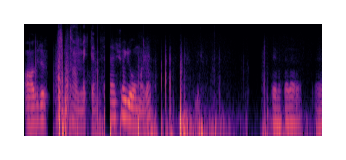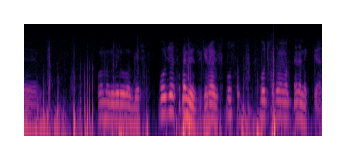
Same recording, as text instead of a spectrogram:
abi dur tamam bekle mesela şöyle olmalı. Dur. işte mesela eee forma geliri olabilir. Futbolcuları satamıyoruz bir kere abi. Futbol sat futbolcu satamamak ne demek ya?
